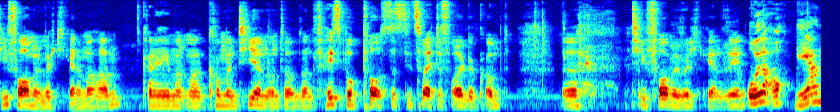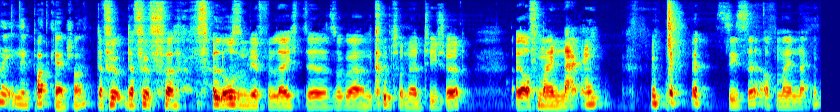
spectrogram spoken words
die Formel möchte ich gerne mal haben. Kann ja jemand mal kommentieren unter unseren Facebook-Post, dass die zweite Folge kommt. Äh, die Formel würde ich gerne sehen. Oder auch gerne in den Podcatchern. Dafür, dafür ver verlosen wir vielleicht äh, sogar ein Kryptonet-T-Shirt. Äh, auf meinen Nacken. Siehst du, auf meinen Nacken.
